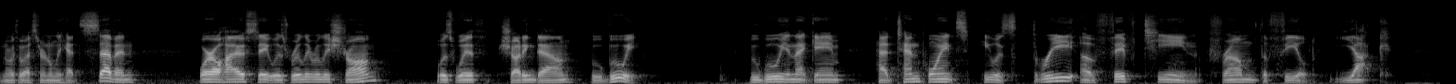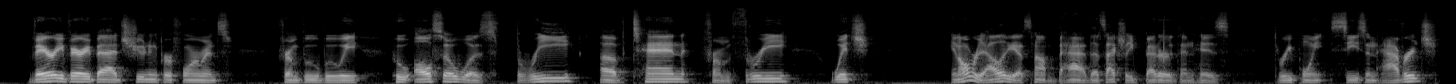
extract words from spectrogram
Northwestern only had seven. Where Ohio State was really, really strong was with shutting down Boo Buie. Boo Buie in that game had 10 points. He was 3 of 15 from the field. Yuck. Very, very bad shooting performance from Boo Buie, who also was 3 of 10 from 3, which in all reality, that's not bad. That's actually better than his three point season average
